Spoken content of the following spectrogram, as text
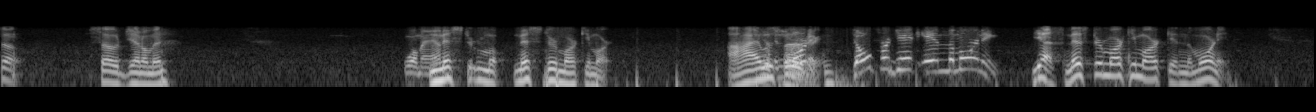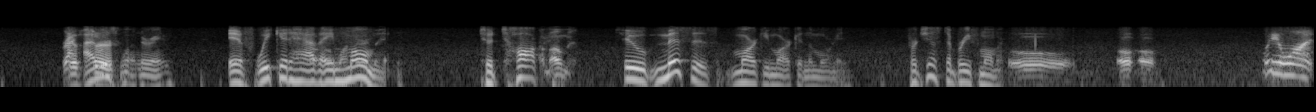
So, so gentlemen, Woman. Mr. Mo- Mr. Marky Mark, I was in the morning. wondering. Don't forget in the morning. Yes, Mr. Marky Mark in the morning. Yes, I was wondering if we could have a moment to talk A moment. to Mrs. Marky Mark in the morning for just a brief moment. Oh. Uh oh. What do you want?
